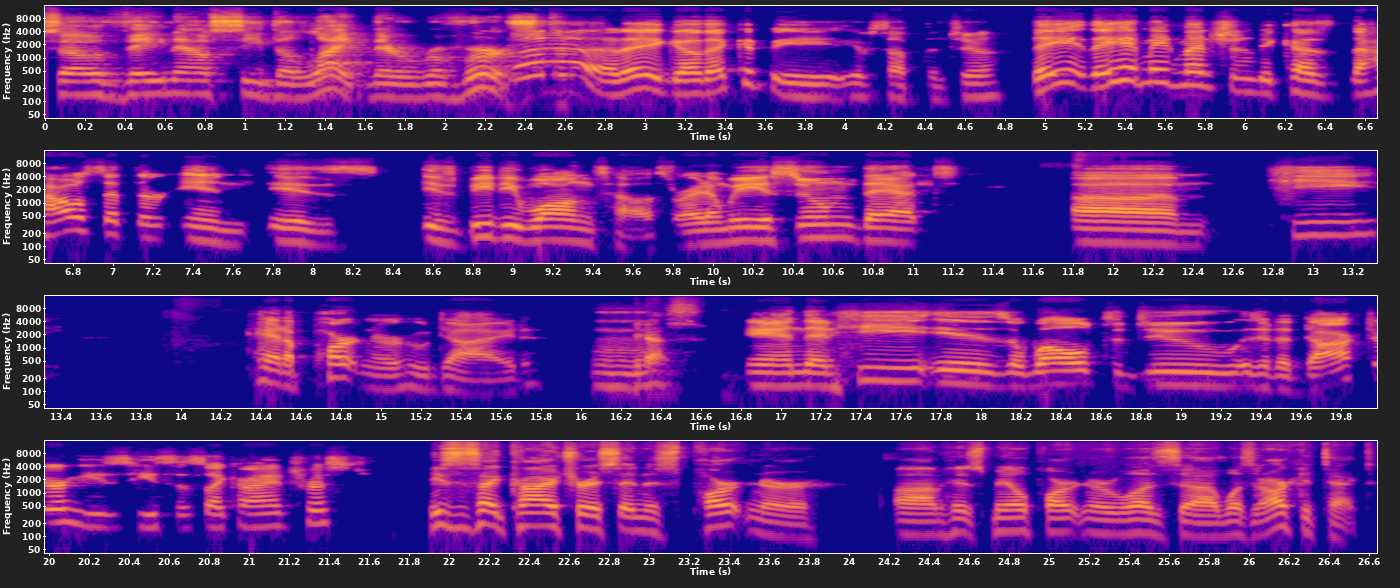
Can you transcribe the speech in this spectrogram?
So they now see the light. They're reversed. Ah, there you go. That could be something too. They they had made mention because the house that they're in is is BD Wong's house, right? And we assumed that um, he had a partner who died, Mhm. Yes. and that he is a well-to-do. Is it a doctor? He's he's a psychiatrist. He's a psychiatrist, and his partner, um, his male partner, was uh, was an architect,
